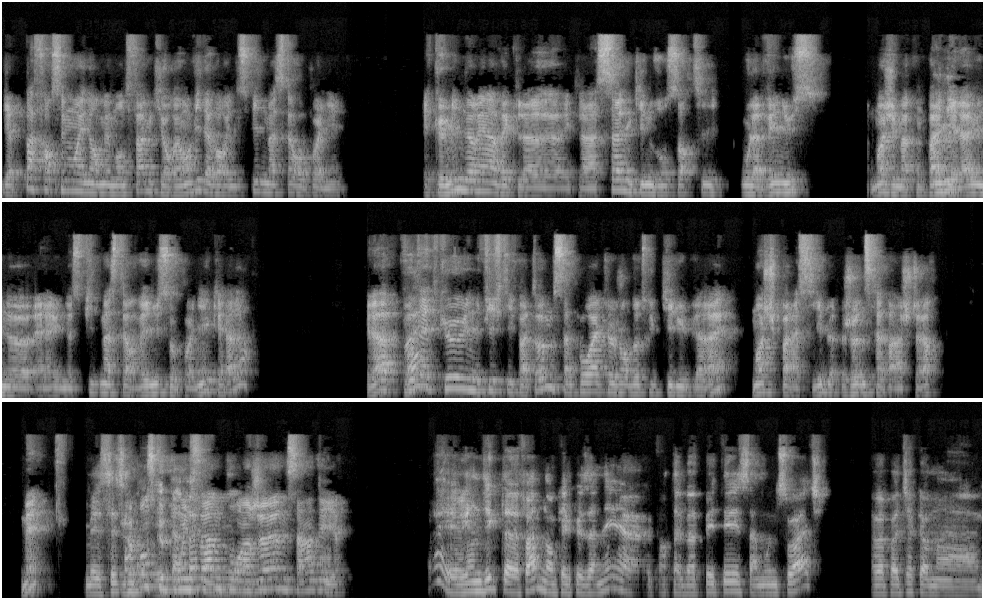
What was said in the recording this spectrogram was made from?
n'y a pas forcément énormément de femmes qui auraient envie d'avoir une Speedmaster au poignet. Et que mine de rien, avec la, avec la Sun qui nous ont sorti, ou la Vénus, moi j'ai ma compagne, mhm. elle, a une, elle a une Speedmaster Vénus au poignet qu'elle adore. Et là, peut-être qu'une 50 Phantom, ça pourrait être le genre de truc qui lui plairait. Moi, je suis pas la cible, je ne serai pas acheteur. Mais, mais ça. je pense que pour une femme, pour un jeune, ça a un délire. Ouais, rien ne dit que ta femme, dans quelques années, euh, quand elle va péter sa Moonswatch, elle va pas dire comme un...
